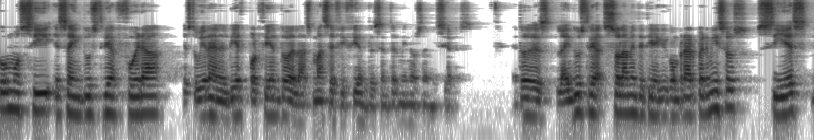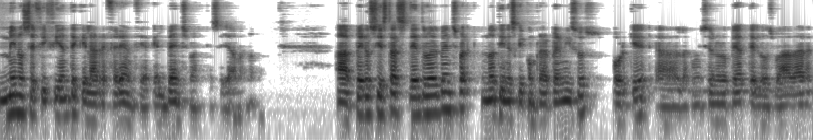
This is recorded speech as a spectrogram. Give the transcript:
como si esa industria fuera, estuviera en el 10% de las más eficientes en términos de emisiones. Entonces, la industria solamente tiene que comprar permisos si es menos eficiente que la referencia, que el benchmark que se llama. Ah, pero si estás dentro del benchmark, no tienes que comprar permisos porque ah, la Comisión Europea te los va a dar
